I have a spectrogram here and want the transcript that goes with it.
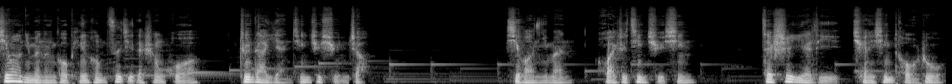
希望你们能够平衡自己的生活，睁大眼睛去寻找。希望你们。怀着进取心，在事业里全心投入，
